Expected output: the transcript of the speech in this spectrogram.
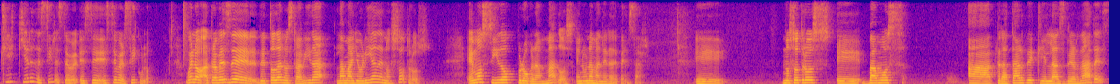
¿qué quiere decir este, este, este versículo? Bueno, a través de, toda nuestra vida, la mayoría de nosotros hemos sido programados en una manera de pensar. Eh, nosotros eh, vamos a tratar de que las verdades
